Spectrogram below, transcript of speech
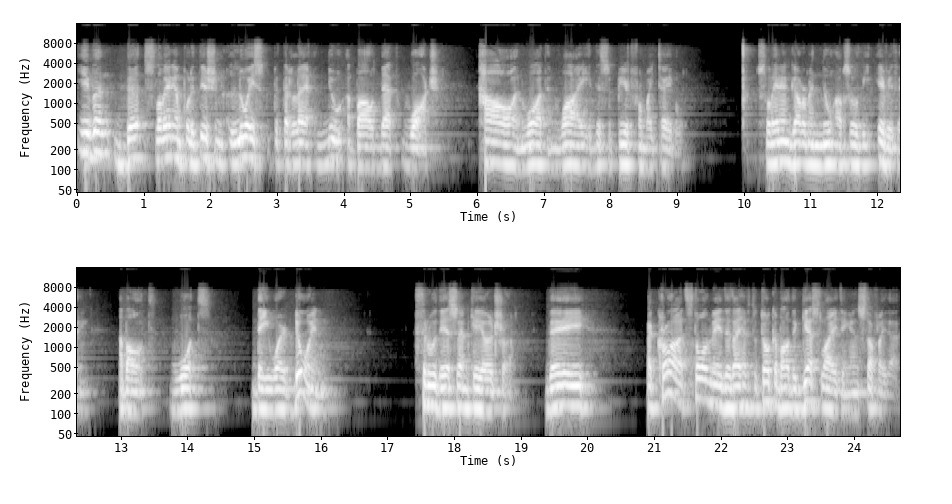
Even the Slovenian politician Lojze Peterle knew about that watch, how and what and why it disappeared from my table. Slovenian government knew absolutely everything about what they were doing through this MK Ultra. They a Croats told me that I have to talk about the gaslighting and stuff like that.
